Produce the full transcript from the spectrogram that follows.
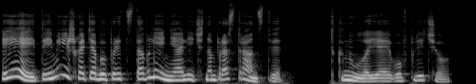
«Эй, ты имеешь хотя бы представление о личном пространстве?» Ткнула я его в плечо.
